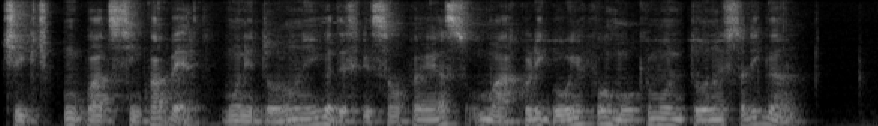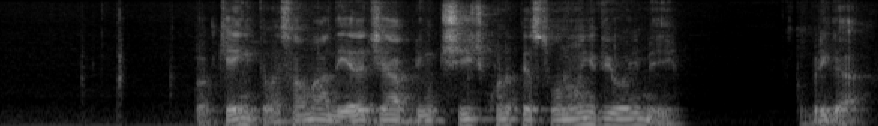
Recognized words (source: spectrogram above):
Ticket 145 aberto. Monitor não liga, a descrição foi essa. O Marco ligou e informou que o monitor não está ligando. Ok? Então, essa é uma maneira de abrir um ticket quando a pessoa não enviou o e-mail. Obrigado.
